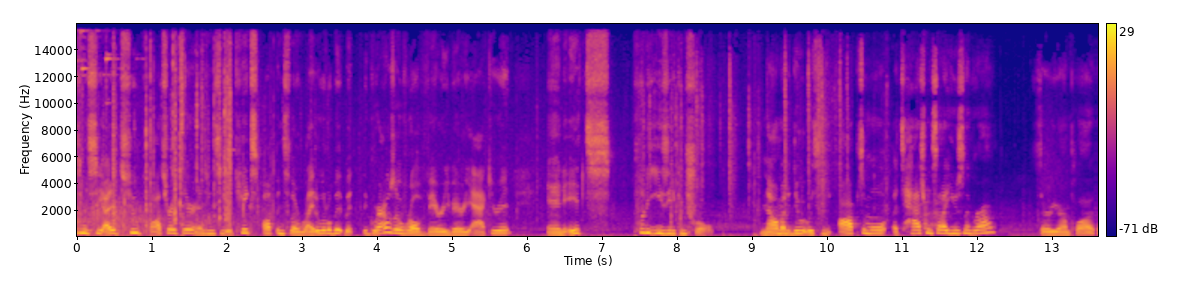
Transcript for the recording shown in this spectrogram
As you can see, I did two plots right there, and as you can see, it kicks up into the right a little bit, but the Grau is overall very, very accurate, and it's pretty easy to control. Now I'm going to do it with the optimal attachments that I use in the Grau. 30 round plot.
